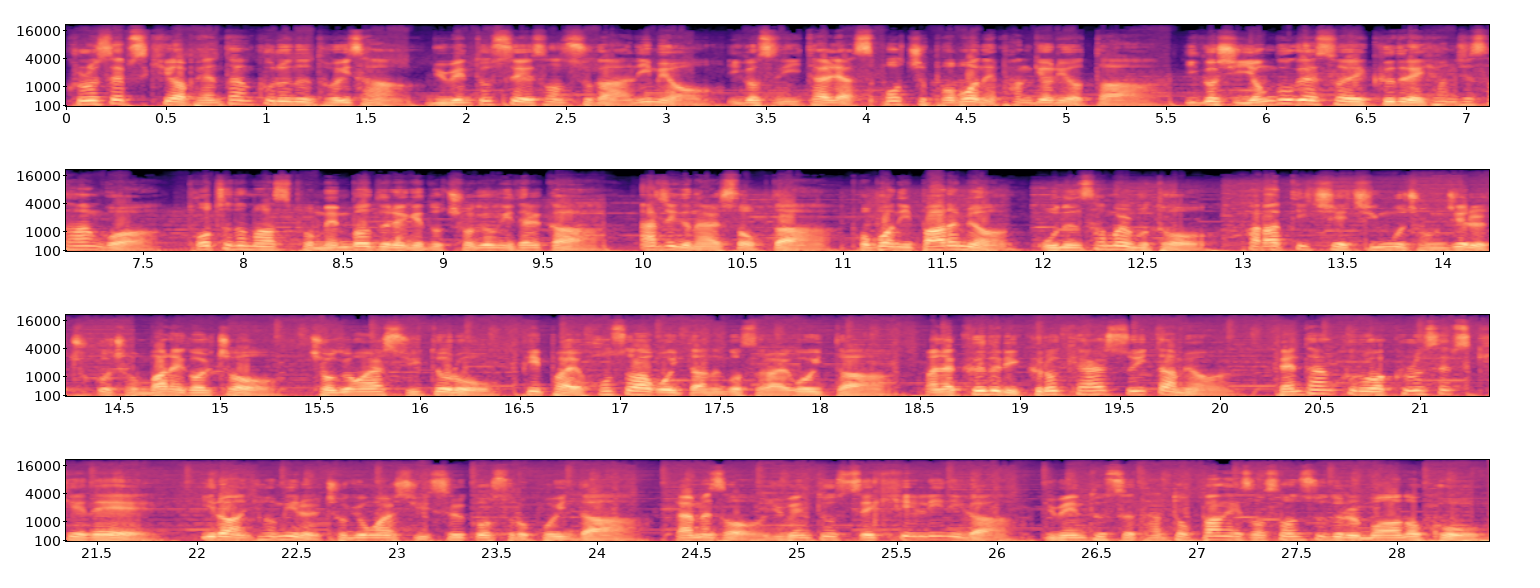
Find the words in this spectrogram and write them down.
클루셉스키와 벤탄쿠르는 더 이상 유벤투스의 선수가 아니며 이것은 이탈리아 스포츠 법원의 판결이었다. 이것이 영국에서의 그들의 현재 상황과 토트넘 하스퍼 멤버들에게도 적용이 될까 아직은 알 수 없다. 법원이 빠르면 오는 3월부터 파라티치의 직무 정지를 축구 전반에 걸쳐 적용할 수 있도록 피파에 호소하고 있다는 것을 알고 있다. 만약 그들이 그렇게 할 수 있다면 벤탄쿠르와 클루셉스키에 대해 이러한 혐의를 적용할 수 있을 것으로 보인다. 라면서 유벤투스의 키엘리니가 유벤투스 단톡방에서 선수들을 모아놓고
